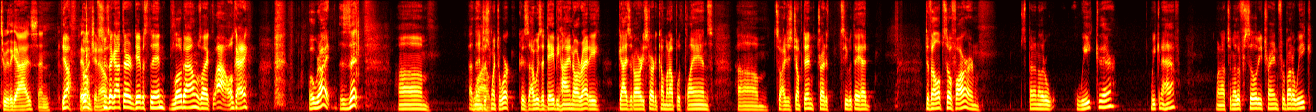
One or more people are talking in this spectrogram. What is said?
two of the guys. And Yeah, They boom. let you know. As soon as I got there, gave us the in, lowdown. Was like, wow, okay, all right, this is it. Um, and then just went to work because I was a day behind already. Guys had already started coming up with plans, um, so I just jumped in, tried to see what they had developed so far, and spent another week there, week and a half. Went out to another facility, trained for about a week,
